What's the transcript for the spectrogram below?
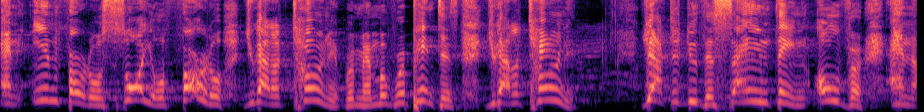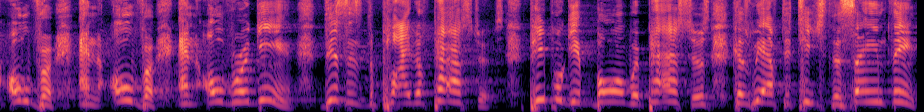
an infertile soil fertile, you got to turn it. Remember, repentance. You got to turn it. You have to do the same thing over and over and over and over again. This is the plight of pastors. People get bored with pastors because we have to teach the same thing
